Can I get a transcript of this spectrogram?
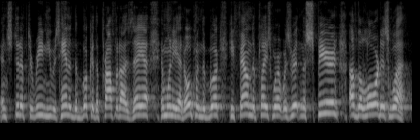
and stood up to read. And he was handed the book of the prophet Isaiah. And when he had opened the book, he found the place where it was written, The Spirit of the Lord is what?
